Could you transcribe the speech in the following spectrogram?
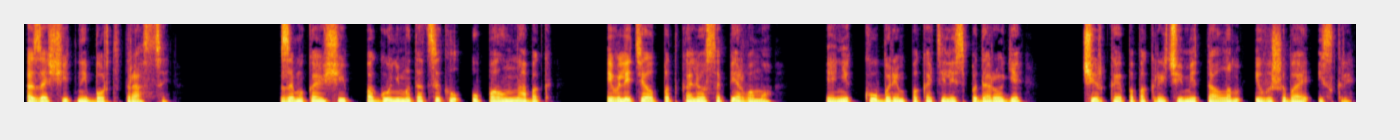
о защитный борт трассы. Замыкающий погони мотоцикл упал на бок и влетел под колеса первому, и они кубарем покатились по дороге, чиркая по покрытию металлом и вышибая искры.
